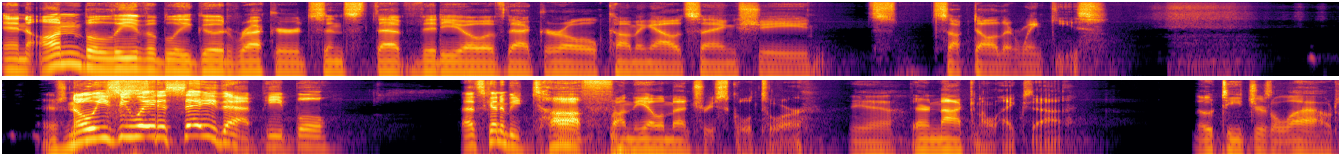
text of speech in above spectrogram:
an unbelievably good record since that video of that girl coming out saying she sucked all their winkies. There's no easy way to say that, people. That's going to be tough on the elementary school tour. Yeah, They're not going to like that. no teachers allowed.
